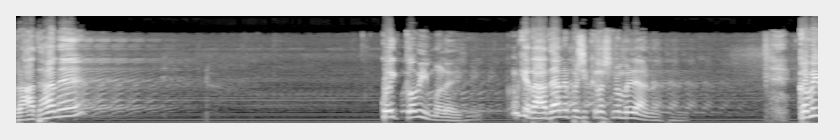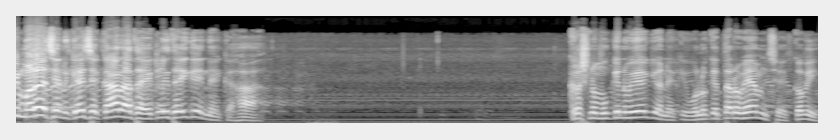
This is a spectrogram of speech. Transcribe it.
રાધાને કોઈ કવિ મળે છે. કારણ કે રાધાને પછી કૃષ્ણ મળ્યા નથી. કવિ મળે છે ને કહે છે, કા રાધા, એકલી થઈ ગઈ ને? કે, હા. કૃષ્ણ મૂકીને વયો ગયો ને, કે બોલો કે તારો વેમ છે, કવિ?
